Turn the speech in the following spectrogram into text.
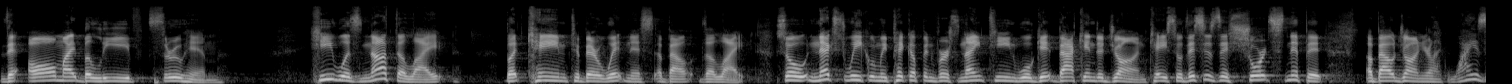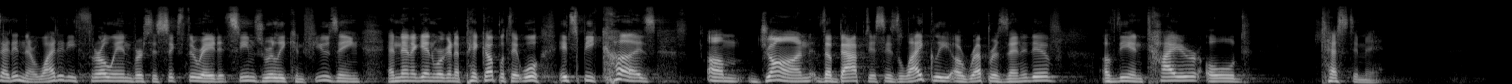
that all might believe through him. He was not the light, but came to bear witness about the light. So, next week, when we pick up in verse 19, we'll get back into John. Okay, so this is this short snippet about John. You're like, why is that in there? Why did he throw in verses 6 through 8? It seems really confusing. And then again, we're going to pick up with it. Well, it's because um, John the Baptist is likely a representative of the entire Old Testament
